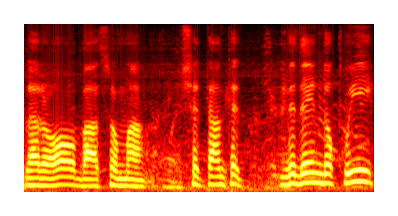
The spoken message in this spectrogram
la roba, insomma, tante, vedendo qui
